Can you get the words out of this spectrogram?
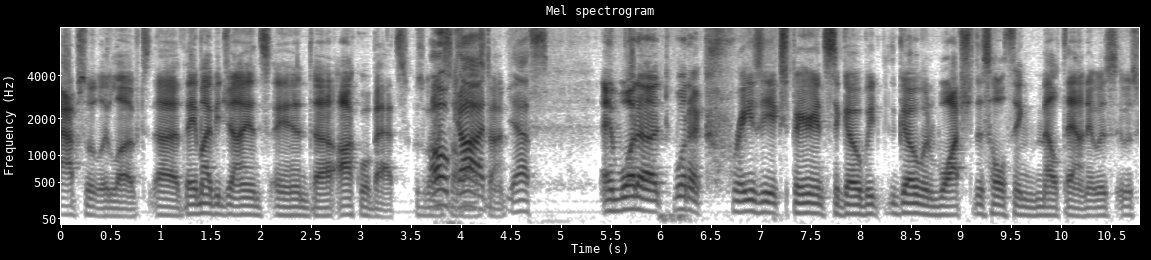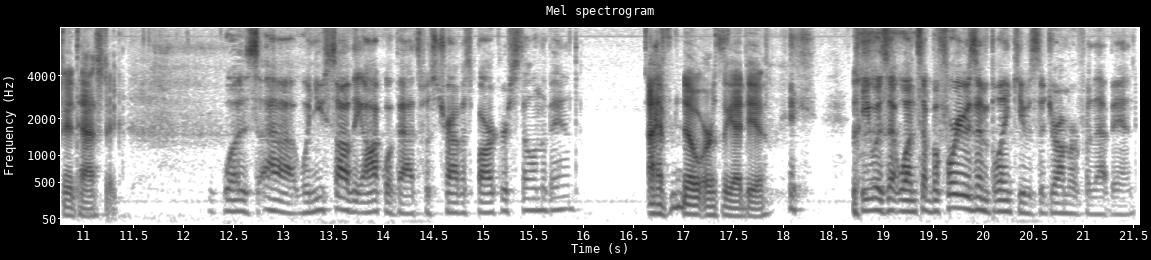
absolutely loved. Uh, they might be Giants and uh, Aquabats was what I Oh saw last God, time. yes. And what a what a crazy experience to go be, go and watch this whole thing melt down. It was it was fantastic. Was uh, when you saw the Aquabats, was Travis Barker still in the band? I have no earthly idea. He was at one time before he was in Blink. He was the drummer for that band.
